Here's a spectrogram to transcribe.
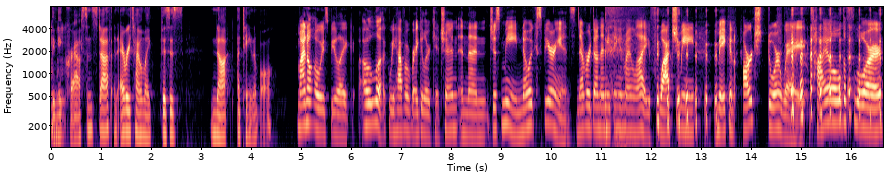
they make mm-hmm. crafts and stuff. And every time I'm like, this is not attainable. Mine will always be like, oh, look, we have a regular kitchen. And then just me, no experience, never done anything in my life. Watch me make an arched doorway, tile the floor,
